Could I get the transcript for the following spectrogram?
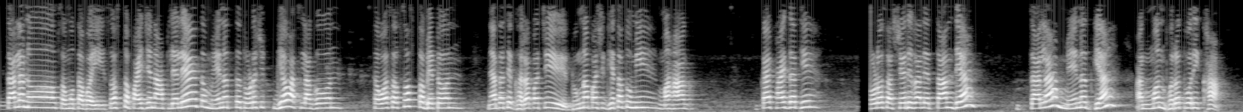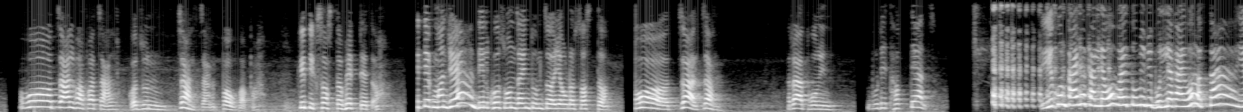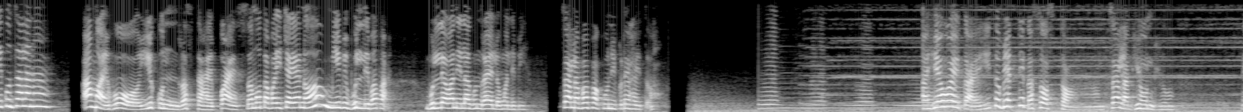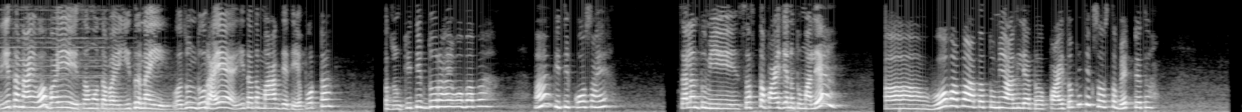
चाला ना समोताबाई. स्वस्त पाहिजे ना आपल्याला तर मेहनत तर थोडीशी घ्यावाच लागन. तेव्हा स्वस्त भेटन. नाही आता ते घरापाशी ढुंगणापाशी घेता तुम्ही महाग. काय फायदा ते? थोडासा शरीराला ताण द्या. चाला मेहनत घ्या आणि मन भरतवरी खा. हो चाल बापा चाल. अजून चाल चाल. पाहू बापा. किती स्वस्त भेटते तर. किती म्हणजे? दिल खुश होऊन जाईन तुमचं एवढं स्वस्त. हो चाल चाल. रात होईन. बुडी थकत्याच. एकूण काय ना चालले हो बाई? तुम्ही बी भुलले काय हो रस्ता? एकूण चला ना. आमाय हो एकूण रस्ता आहे. पाय समोताबाईच्या या ना मी बी भुलली बापा. भुलल्यावानी लागून राहिलं मला बी. चला बापा कोण इकडे आहे तर हे होय काय? इथं भेटते का स्वस्त? चला घेऊन घेऊ. इथं नाही हो बाई समोताबाई इथं नाही. अजून दूर आहे. इथं तर महाग देते पोट्ट. अजून किती दूर आहे हो बाबा हा किती कोस आहे? चला ना तुम्ही स्वस्त पाहिजे ना तुम्हाला. हो बापा आता तुम्ही आणल्या तर पाहतो किती स्वस्त भेटते तर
